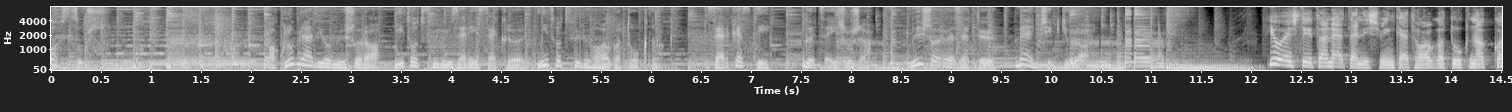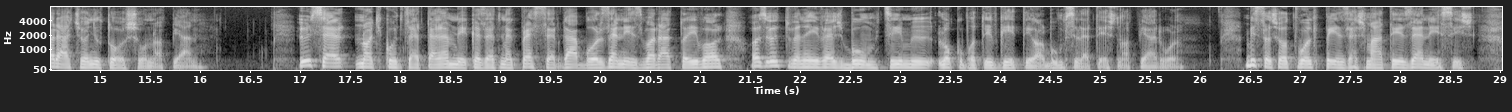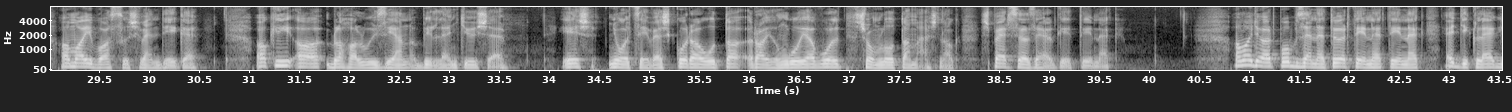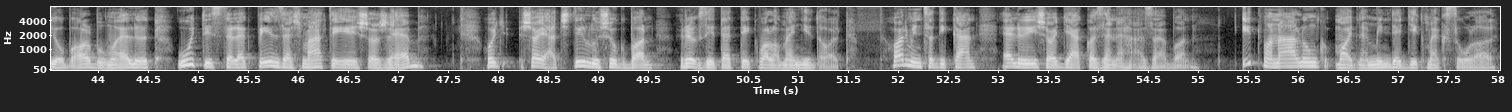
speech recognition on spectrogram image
Basszus A Klubrádió műsora nyitott fülű zenészekről, nyitott fülű hallgatóknak. Szerkeszti Göcej Zsuzsa Műsorvezető Bencsik Gyula Jó estét a neten is minket hallgatóknak karácsony utolsó napján. Ősszel nagy koncerttel emlékezett meg Presser Gábor zenész barátaival az 50 éves Boom című Lokomotív GT album születésnapjáról. Biztos ott volt Pénzes Máté zenész is, a mai basszus vendége, aki a Blaha Louisiana billentyűse és nyolc éves kora óta rajongója volt Somló Tamásnak, és persze az LGT-nek. A magyar popzene történetének egyik legjobb albuma előtt úgy tisztelek Pénzes Máté és a Zseb, hogy saját stílusukban rögzítették valamennyi dalt. 30-án elő is adják a zeneházában. Itt van nálunk, majdnem mindegyik megszólal.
